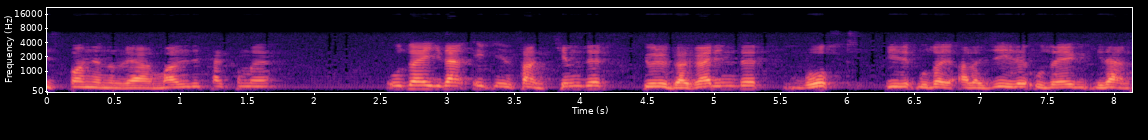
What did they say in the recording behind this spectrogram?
İspanya'nın Real Madrid takımı. Uzaya giden ilk insan kimdir? Yuri Gagarin'dir. Vosk bir uzay aracı ile uzaya giden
